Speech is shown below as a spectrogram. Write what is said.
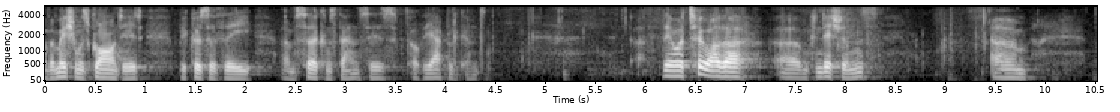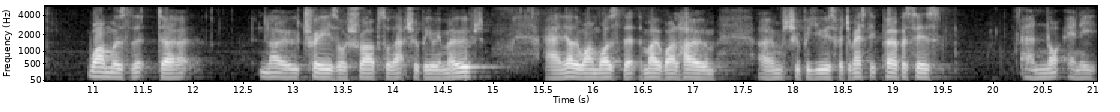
And permission was granted because of the um, circumstances of the applicant. There were two other um, conditions. Um, one was that uh, no trees or shrubs or that should be removed, and the other one was that the mobile home um, should be used for domestic purposes and not any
